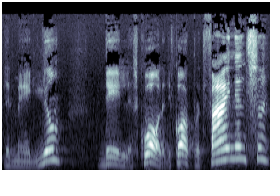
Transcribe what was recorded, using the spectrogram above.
del meglio delle scuole di corporate finance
